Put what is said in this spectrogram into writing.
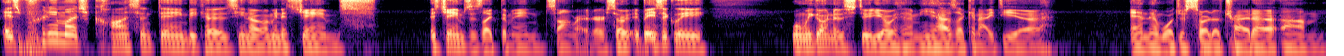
It's pretty much constant thing because you know, I mean, it's James. It's James is like the main songwriter. So it basically, when we go into the studio with him, he has like an idea, and then we'll just sort of try to, um,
